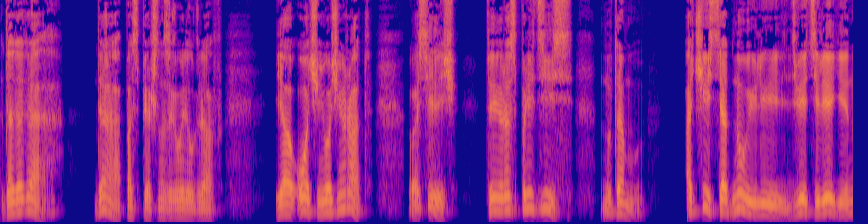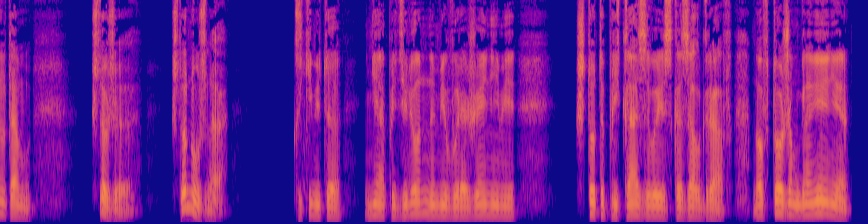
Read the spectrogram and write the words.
да-да-да, да», — поспешно заговорил граф. «Я очень-очень рад. Василич, ты распорядись, ну там, очисть одну или две телеги, ну там, что же, что нужно?» Какими-то неопределенными выражениями, что-то приказывая, сказал граф, но в то же мгновение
